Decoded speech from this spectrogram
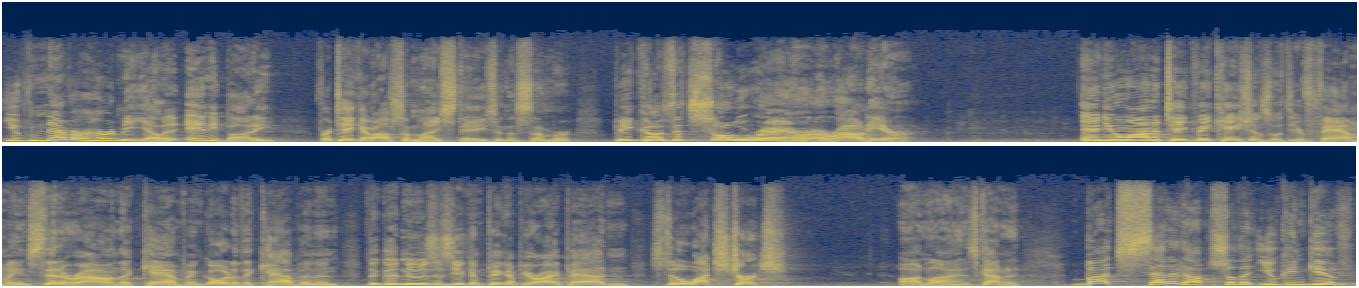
You've never heard me yell at anybody for taking off some nice days in the summer because it's so rare around here. And you want to take vacations with your family and sit around the camp and go to the cabin. And the good news is you can pick up your iPad and still watch church online. It's kind of, but set it up so that you can give.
